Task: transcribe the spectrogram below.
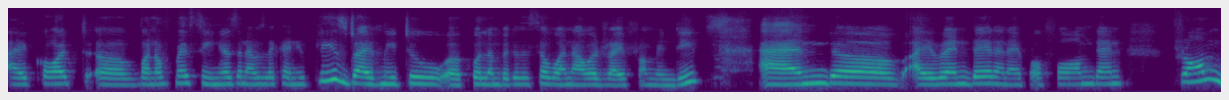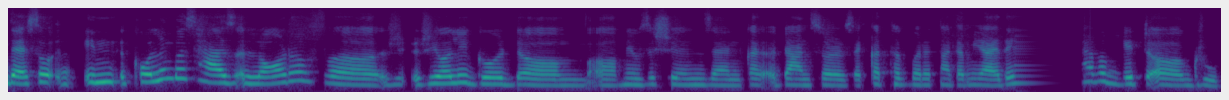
i, I caught uh, one of my seniors and i was like can you please drive me to uh, Colum because it's a one hour drive from indy. And uh, i went there and i performed. And from there so in columbus has a lot of uh, really good um, uh, musicians and dancers like kathak bharatanatyam yeah they have a git uh, group.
